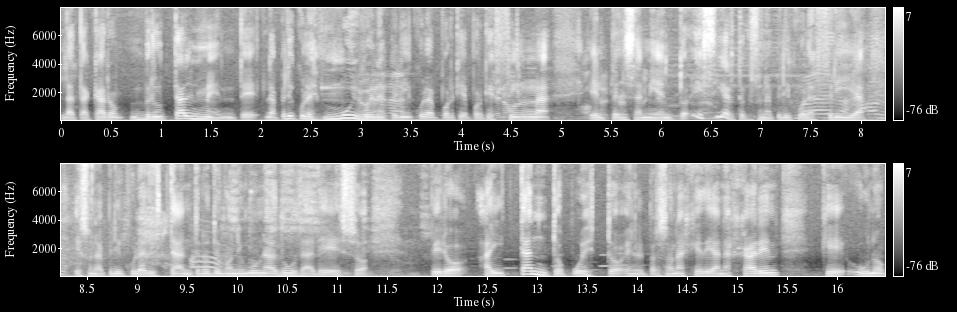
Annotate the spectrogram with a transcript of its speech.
la atacaron brutalmente. La película es muy buena película porque, porque filma el pensamiento. Es cierto que es una película fría, es una película distante, no tengo ninguna duda de eso, pero hay tanto puesto en el personaje de Anna Haren que uno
